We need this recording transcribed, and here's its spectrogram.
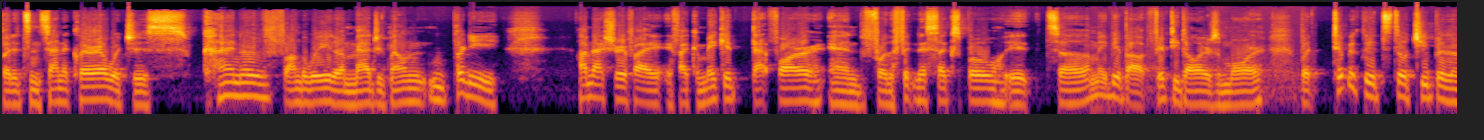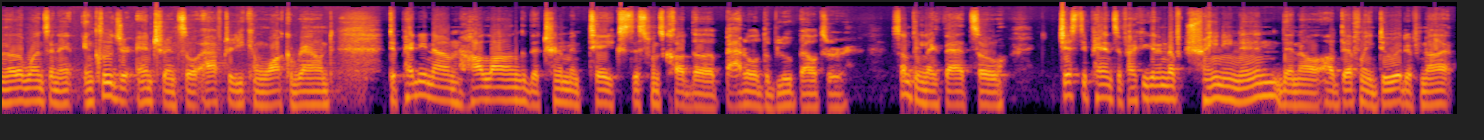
but it's in Santa Clarita, which is kind of on the way to Magic Mountain. Pretty I'm not sure if I if I can make it that far. And for the fitness expo, it's uh, maybe about fifty dollars more. But typically, it's still cheaper than other ones, and it includes your entrance. So after you can walk around, depending on how long the tournament takes. This one's called the Battle of the Blue Belt or something like that. So just depends. If I could get enough training in, then I'll, I'll definitely do it. If not,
